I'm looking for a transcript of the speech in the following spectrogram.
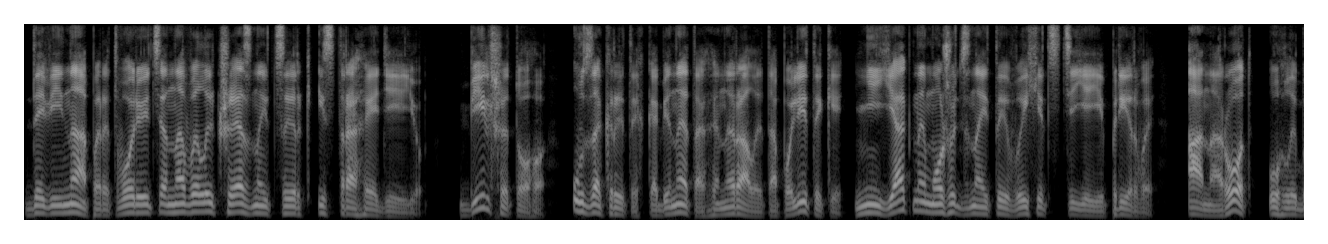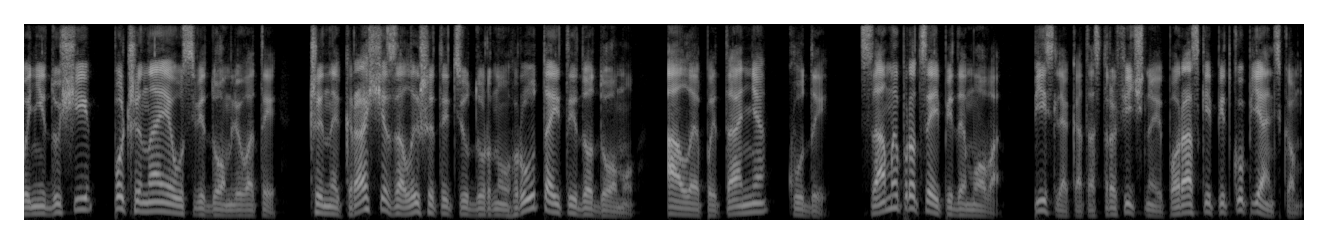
де війна перетворюється на величезний цирк із трагедією. Більше того, у закритих кабінетах генерали та політики ніяк не можуть знайти вихід з цієї прірви, а народ у глибині душі починає усвідомлювати, чи не краще залишити цю дурну гру та йти додому. Але питання куди? Саме про це й піде мова. Після катастрофічної поразки під Куп'янськом,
